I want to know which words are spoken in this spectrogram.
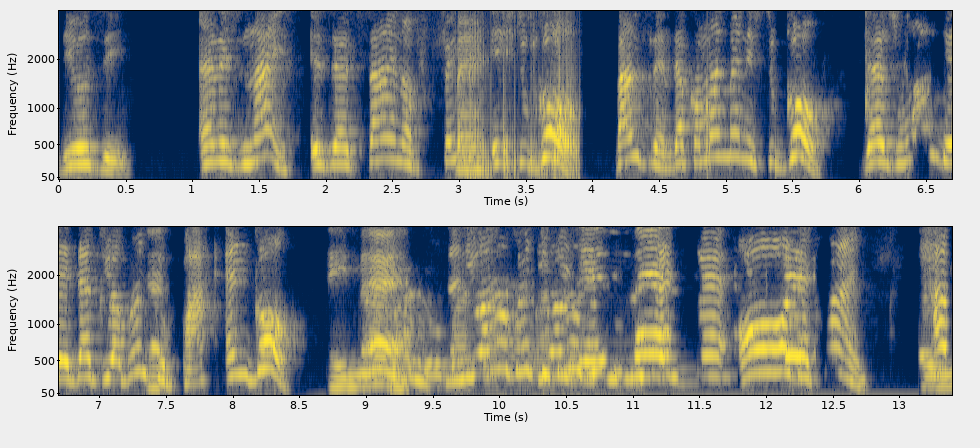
Do you see? And it's nice. It's a sign of faith. It's to go. Banson, the commandment is to go. There's one day that you are going to pack and go. Amen. And you are not going to, you are not going to be Amen. there all the time. Have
